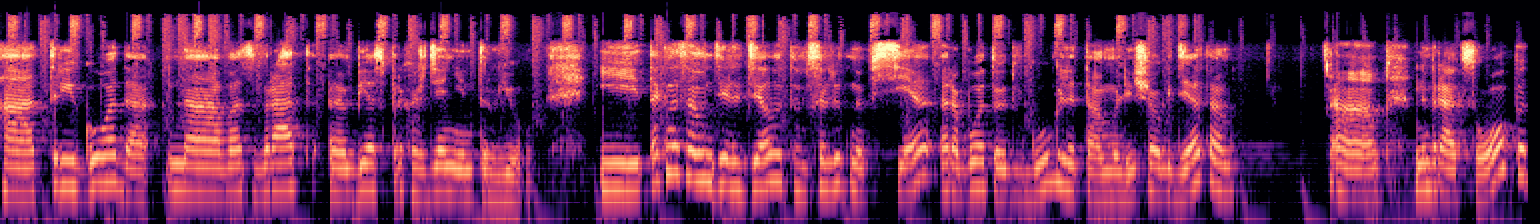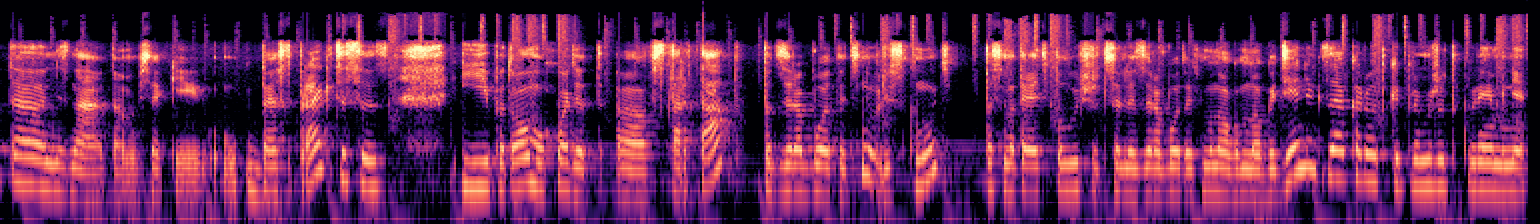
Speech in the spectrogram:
а, три года на возврат а, без прохождения интервью. И так на самом деле делают абсолютно все, работают в Гугле там или еще где-то. А, набираются опыта, не знаю, там всякие best practices, и потом уходят а, в стартап подзаработать, ну, рискнуть, посмотреть, получится ли заработать много-много денег за короткий промежуток времени.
